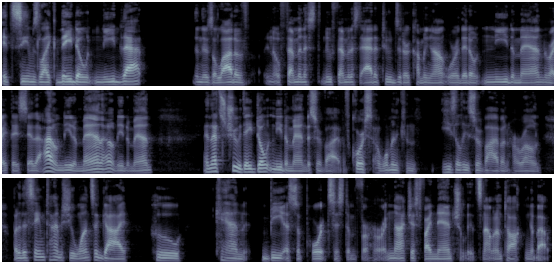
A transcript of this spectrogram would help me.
it seems like they don't need that. And there's a lot of, you know, feminist, new feminist attitudes that are coming out where they don't need a man, right? They say that I don't need a man, I don't need a man. And that's true. They don't need a man to survive. Of course, a woman can easily survive on her own. But at the same time, she wants a guy who can be a support system for her and not just financially. It's not what I'm talking about,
